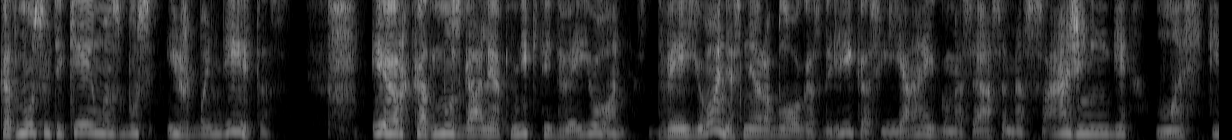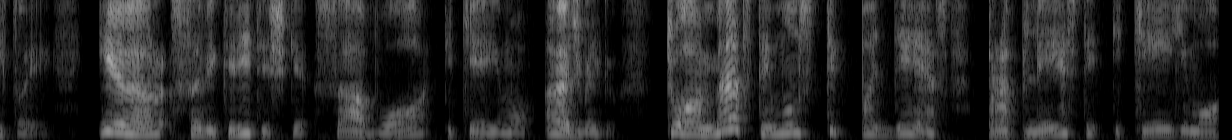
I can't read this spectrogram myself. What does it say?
kad mūsų tikėjimas bus išbandytas ir kad mus gali apnikti dviejonės. Dviejonės nėra blogas dalykas, jeigu mes esame sąžiningi mąstytojai ir savikritiški savo tikėjimo atžvilgių. Tuomet tai mums tik padės praplėsti tikėjimo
